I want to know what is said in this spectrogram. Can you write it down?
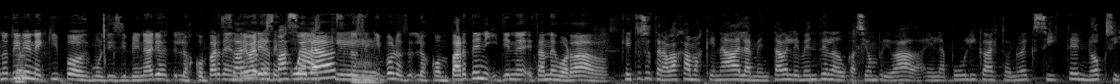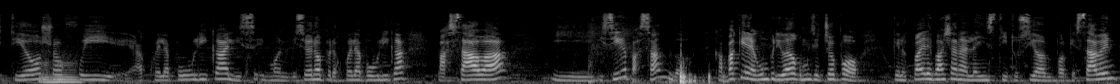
No tienen equipos multidisciplinarios, los comparten entre ¿Sabes lo varias escuelas, Que- los equipos los, los comparten y tienen, están desbordados. Que esto se trabaja más que nada, lamentablemente, en la educación privada. En la pública esto no existe, no existió. Yo fui a escuela pública, lice- bueno, liceo no, pero escuela pública, pasaba y, y sigue pasando. Capaz que en algún privado, como dice Chopo, que los padres vayan a la institución, porque saben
